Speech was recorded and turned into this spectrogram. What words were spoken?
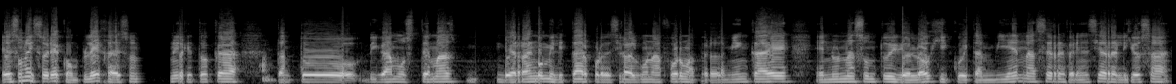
es una historia compleja, que toca tanto, digamos, temas de rango militar, por decirlo de alguna forma, pero también cae en un asunto ideológico y también hace referencia religiosa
